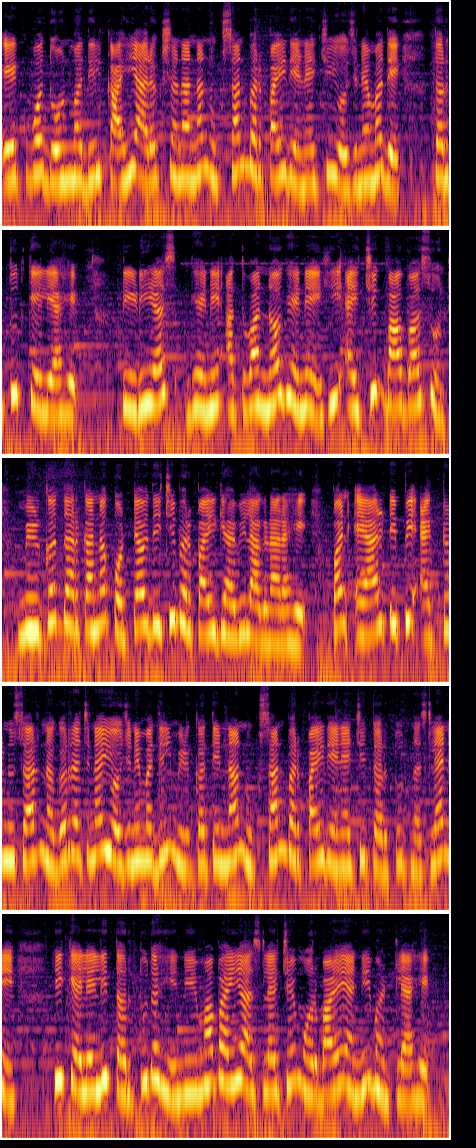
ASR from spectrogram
एक व दोन मधील काही आरक्षणांना नुकसान भरपाई देण्याची योजनेमध्ये तरतूद केली आहे. टी डी एस घेणे अथवा न घेणे ही ऐच्छिक बाब असून मिळकतधारकांना कोट्यावधीची भरपाई घ्यावी लागणार आहे. पण ए आर टी पी ॲक्टनुसार नगररचना योजनेमधील मिळकतींना नुकसान भरपाई देण्याची तरतूद नसल्याने ही केलेली तरतूदही नियमाबाह्य असल्याचे मोरबाळे यांनी म्हटले आहे.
